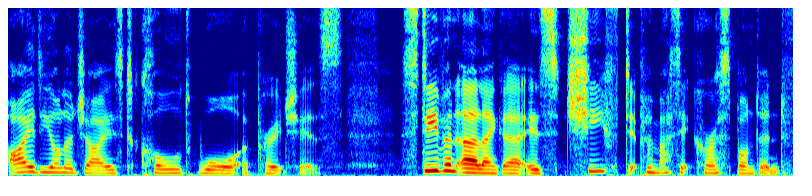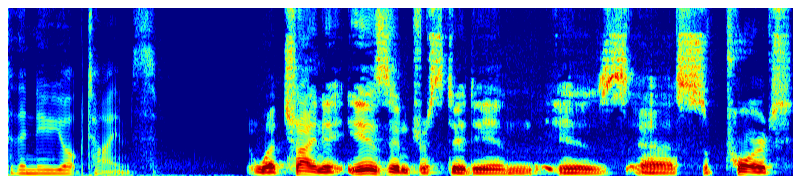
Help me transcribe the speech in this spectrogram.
ideologized Cold War approaches. Stephen Erlanger is chief diplomatic correspondent for the New York Times. What China is interested in is uh, support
